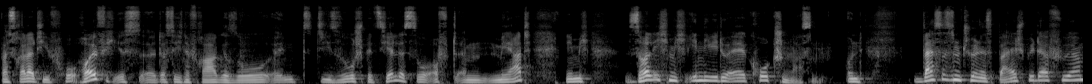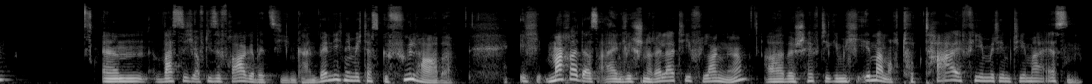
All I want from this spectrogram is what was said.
was relativ häufig ist, äh, dass sich eine Frage so, die so speziell ist, so oft ähm, mehrt, nämlich, soll ich mich individuell coachen lassen? Und das ist ein schönes Beispiel dafür, ähm, was sich auf diese Frage beziehen kann. Wenn ich nämlich das Gefühl habe, ich mache das eigentlich schon relativ lange, aber beschäftige mich immer noch total viel mit dem Thema Essen,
